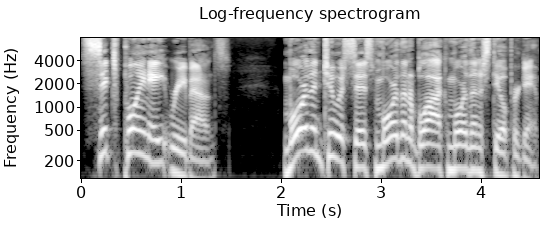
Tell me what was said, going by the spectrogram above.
6.8 rebounds, more than two assists, more than a block, more than a steal per game.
